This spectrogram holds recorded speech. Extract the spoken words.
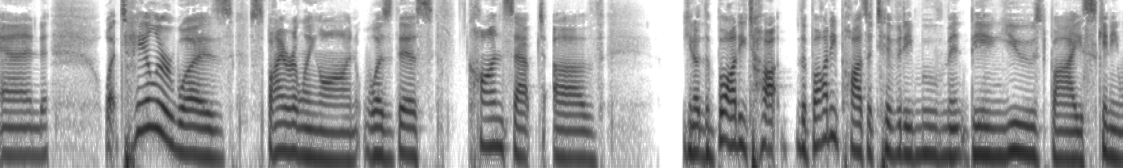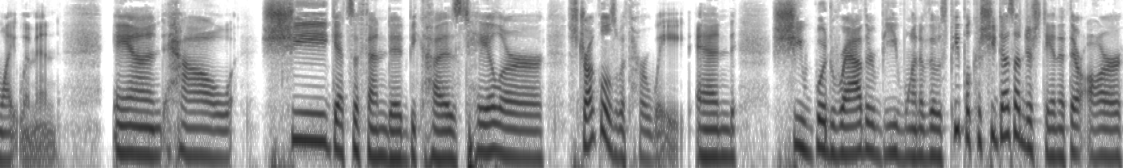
And what Taylor was spiraling on was this concept of, you know, the body top, the body positivity movement being used by skinny white women and how she gets offended because Taylor struggles with her weight and she would rather be one of those people because she does understand that there are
